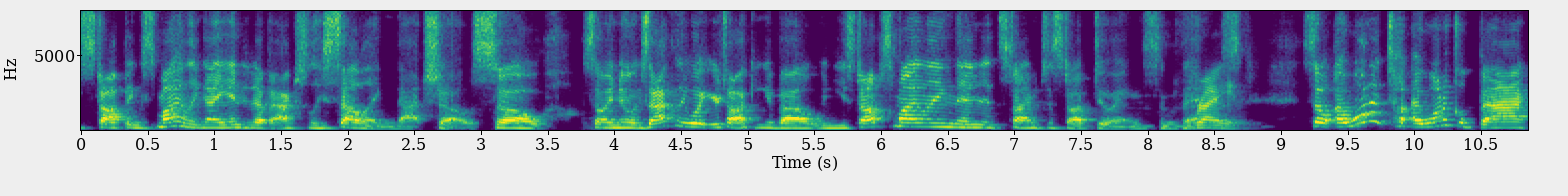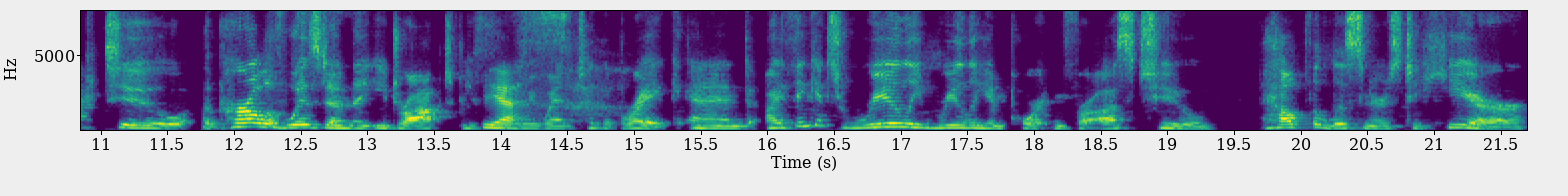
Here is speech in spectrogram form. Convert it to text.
stopping smiling, I ended up actually selling that show. So, so I know exactly what you're talking about. When you stop smiling, then it's time to stop doing some things. Right. So I want to I want to go back to the pearl of wisdom that you dropped before yes. we went to the break and I think it's really really important for us to help the listeners to hear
